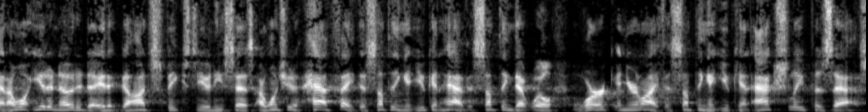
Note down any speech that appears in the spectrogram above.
And I want you to know today that God speaks to you and He says, I want you to have faith. It's something that you can have. It's something that will work in your life. It's something that you can actually possess.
